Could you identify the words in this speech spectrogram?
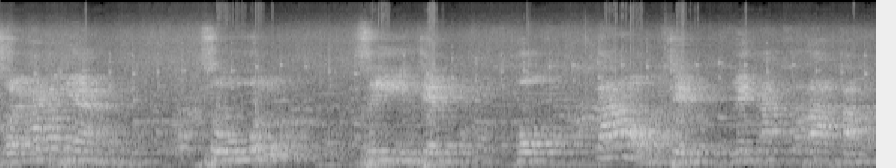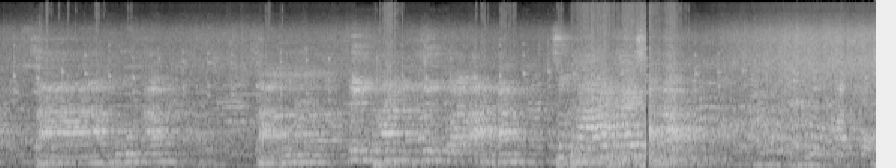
สวยมากครับเนี่ยศูนย์สี่เจ็ดหกเก้าเจ็ดเลขนักราครับ สาธุครับสาธุหนึ่งพันหนึ่งร้อยบาทครับ สุดท้ายท้ายสุดครับหก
